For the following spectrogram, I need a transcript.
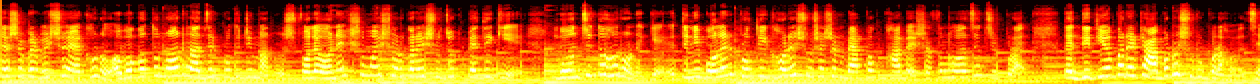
যেসবের বিষয়ে এখনও অবগত নন রাজ্যের প্রতিটি মানুষ। ফলে অনেক সময় সরকারের সুযোগ পেতে গিয়ে বঞ্চিত হন অনেকে। তিনি বলেন, প্রতি ঘরে সুশাসন ব্যাপকভাবে সফল হয়েছে ত্রিপুরায়। তাই দ্বিতীয়বার এটা আবারও শুরু করা হয়েছে।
